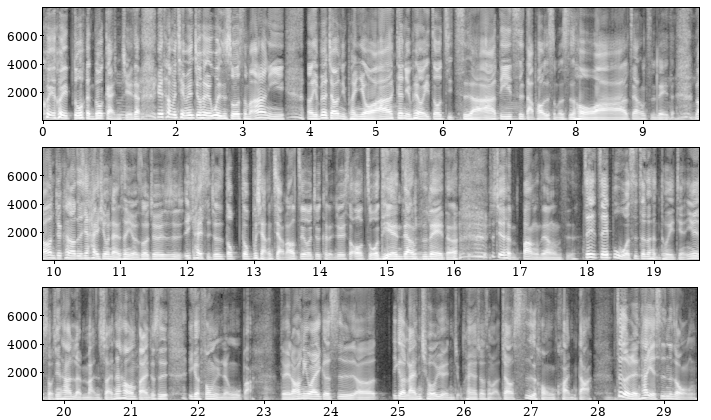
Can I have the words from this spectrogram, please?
会会多很多感觉的，因为他们前面就会问说什么啊，你呃有没有交女朋友啊？跟女朋友一周几次啊？啊，第一次打炮是什么时候啊？这样之类的，然后你就看到这些害羞男生有时候就是一开始就是都都不想讲，然后最后就可能就会说哦昨天这样之类的，就觉得很棒这样子。这这一部我是真的很推荐，因为首先他人蛮帅，那他好像本来就是一个风云人物吧，对，然后另外一个是呃一个篮球员，我看一下叫什么，叫四红宽大。这个人他也是那种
